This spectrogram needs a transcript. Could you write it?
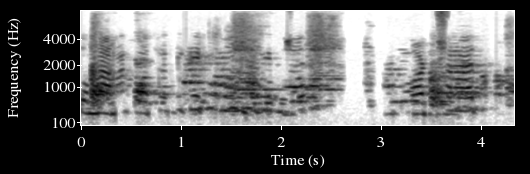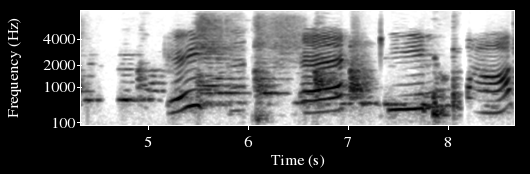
তোমরা আমার কথার দিকে একটু মনোযোগী অর্থাৎ এই এক তিন পাঁচ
